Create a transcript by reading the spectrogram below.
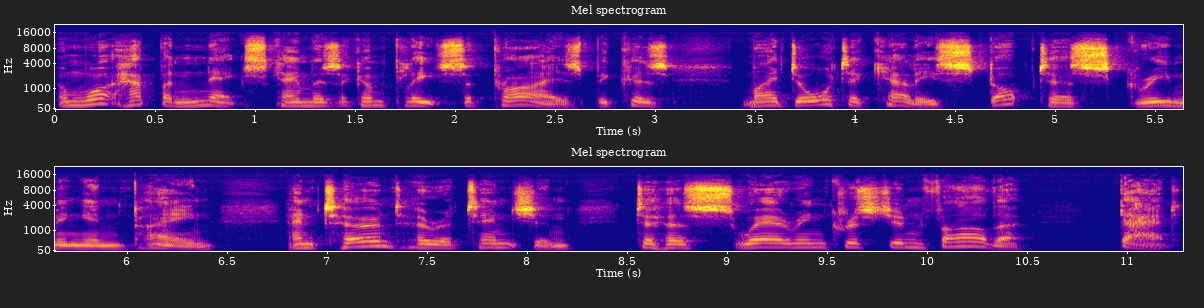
And what happened next came as a complete surprise because my daughter Kelly stopped her screaming in pain and turned her attention to her swearing Christian father. Dad,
